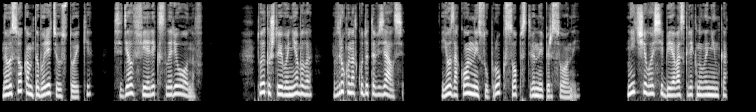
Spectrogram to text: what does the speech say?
На высоком табурете у стойки сидел Феликс Ларионов. Только что его не было, и вдруг он откуда-то взялся. Ее законный супруг собственной персоной. «Ничего себе!» — воскликнула Нинка,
